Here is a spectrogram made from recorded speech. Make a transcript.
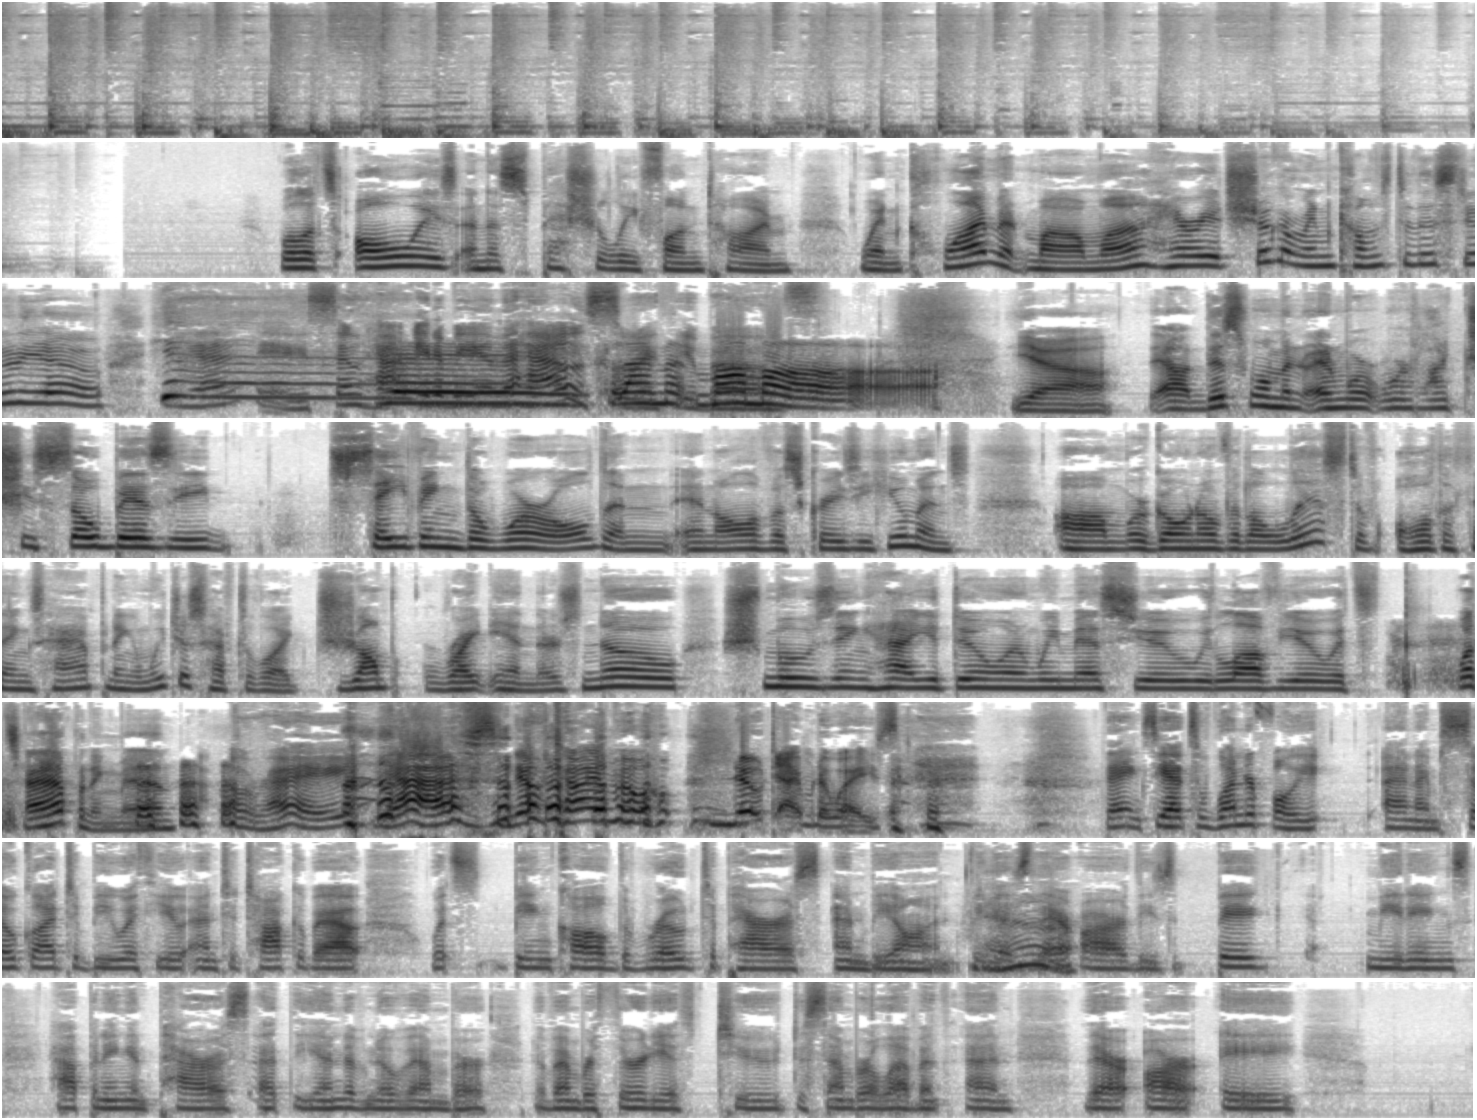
Well, it's always an especially fun time when Climate Mama Harriet Shugarman comes to the studio. Yay! Yay! So happy to be in the house Climate you both. Mama. Yeah, uh, this woman, and we're we're like she's so busy saving the world and and all of us crazy humans. Um, we're going over the list of all the things happening, and we just have to like jump right in. There's no schmoozing. How you doing? We miss you. We love you. It's what's happening, man. All right. Yes. No time. No time to waste. Thanks. Yeah, it's wonderful. And I'm so glad to be with you and to talk about what's being called the road to Paris and beyond, because Yeah. there are these big meetings happening in Paris at the end of November, November 30th to December 11th. And there are a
